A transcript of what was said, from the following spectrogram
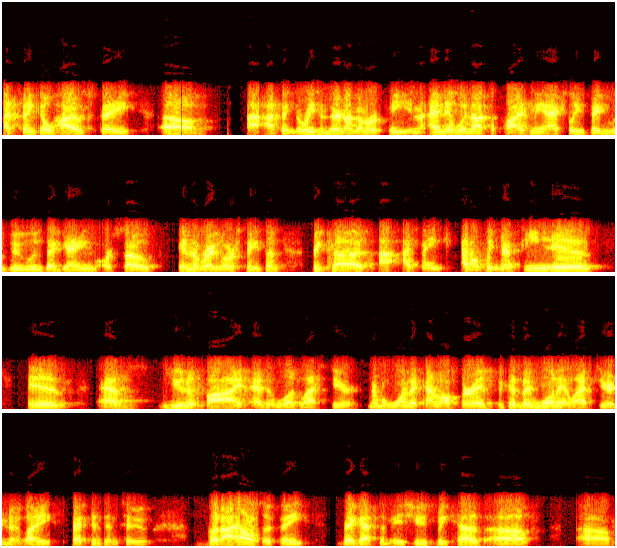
I think Ohio State. Um, I, I think the reason they're not going to repeat, and, and it would not surprise me actually if they do lose that game or so in the regular season, because I, I think I don't think that team is is as unified as it was last year. Number one, they kind of lost their edge because they won it last year and nobody expected them to. But I also think they got some issues because of um,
